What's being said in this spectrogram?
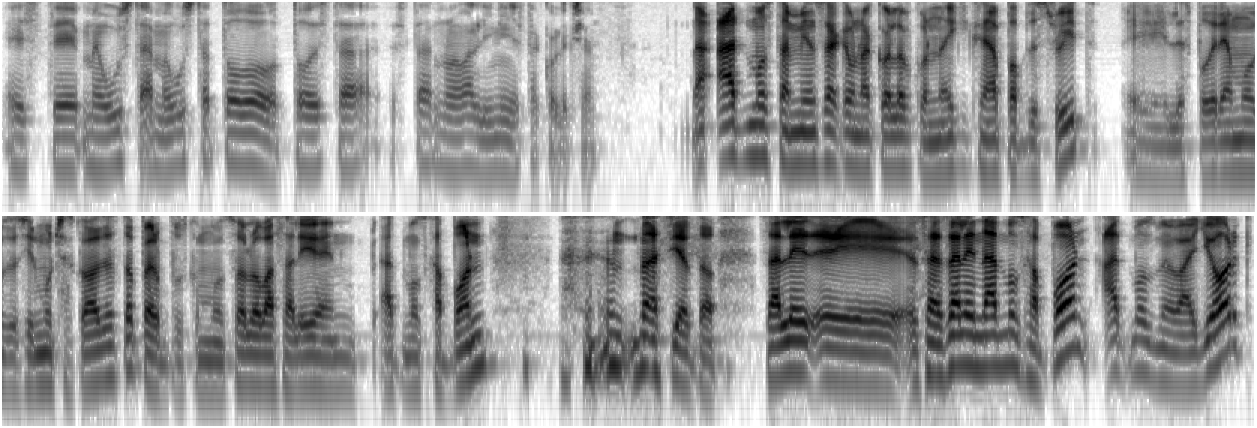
Este, me gusta, me gusta todo, toda esta, esta nueva línea y esta colección. Atmos también saca una collab con Nike que se llama Pop the Street. Eh, les podríamos decir muchas cosas de esto, pero pues como solo va a salir en Atmos Japón, no es cierto. Sale, eh, o sea, sale en Atmos Japón, Atmos Nueva York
